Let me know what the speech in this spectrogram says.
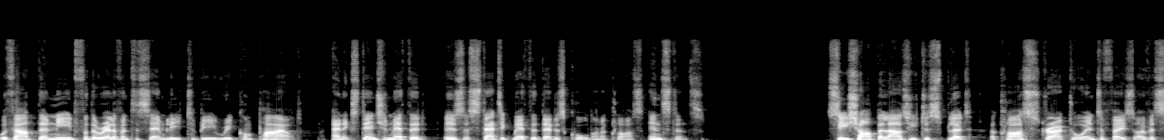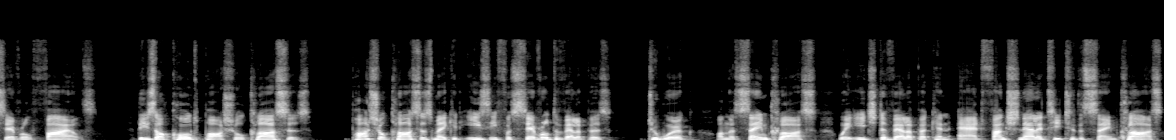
without the need for the relevant assembly to be recompiled. An extension method is a static method that is called on a class instance. C Sharp allows you to split a class struct or interface over several files. These are called partial classes. Partial classes make it easy for several developers to work on the same class where each developer can add functionality to the same class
